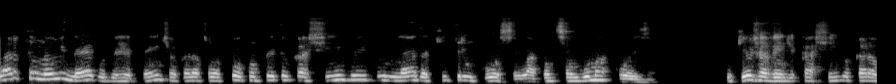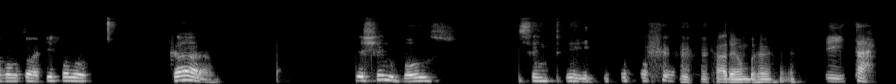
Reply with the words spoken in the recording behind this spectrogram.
Claro que eu não me nego, de repente, o cara fala, pô, comprei teu cachimbo e do nada aqui trincou, sei lá, aconteceu alguma coisa. Porque eu já vendi cachimbo, o cara voltou aqui e falou, cara, deixei no bolso, sentei. Caramba. Eita,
